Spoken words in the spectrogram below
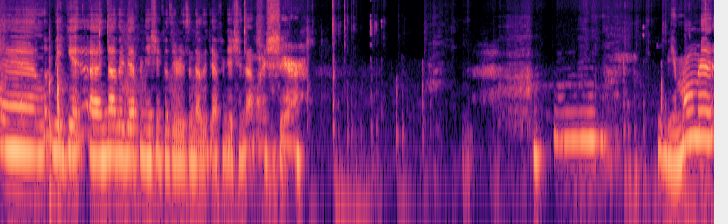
and let me get another definition because there is another definition that I want to share. Give me a moment.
